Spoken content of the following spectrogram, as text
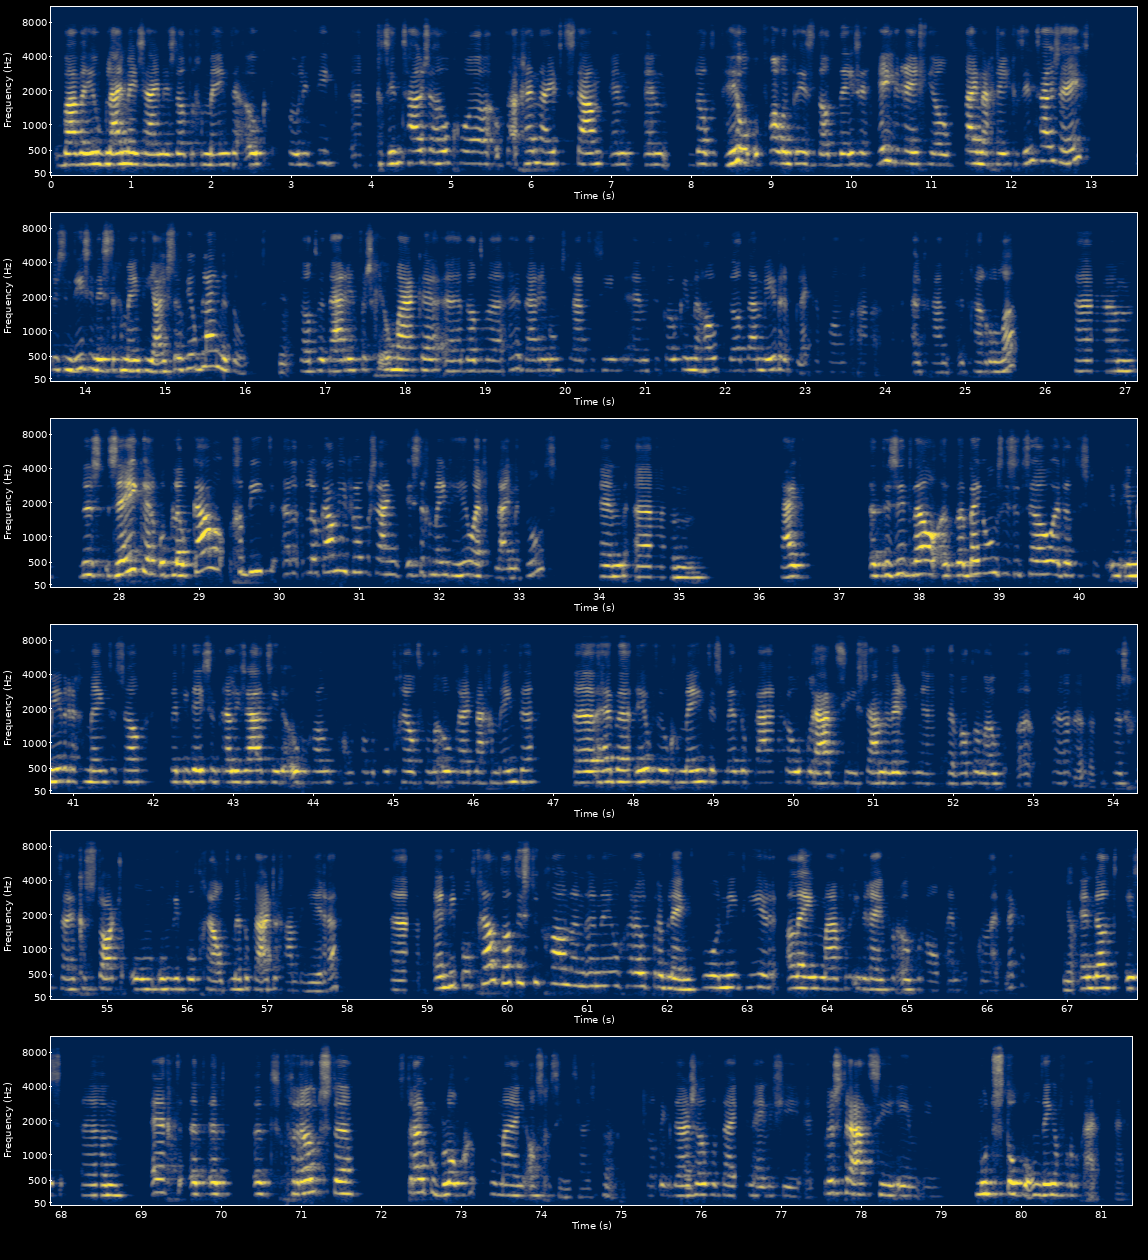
Waar we heel blij mee zijn, is dat de gemeente ook politiek gezinshuizen hoog op de agenda heeft staan. En, en dat het heel opvallend is dat deze hele regio bijna geen gezinshuizen heeft. Dus in die zin is de gemeente juist ook heel blij met ons. Ja. Dat we daarin verschil maken, uh, dat we uh, daarin ons laten zien. En natuurlijk ook in de hoop dat daar meerdere plekken van uh, uit, gaan, uit gaan rollen. Um, dus zeker op lokaal gebied, lokaal niveau zijn, is de gemeente heel erg blij met ons. En um, kijk, er zit wel, eh, bij ons is het zo, eh, dat is natuurlijk in, in meerdere gemeenten zo, met die decentralisatie, de overgang van, van de potgeld van de overheid naar gemeente, hebben heel veel gemeentes met elkaar coöperaties, samenwerkingen, wat dan ook, zijn gestart om, om die potgeld met elkaar te gaan beheren. en die potgeld, dat is natuurlijk gewoon een, een heel groot probleem. Voor niet hier alleen, maar voor iedereen, voor overal en op allerlei plekken. Ja. En dat is ehm, echt het, het, het grootste struikelblok voor mij als gezinshuisouder. Dat ik daar zoveel tijd en energie en frustratie in, in moet stoppen om dingen voor elkaar te krijgen.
